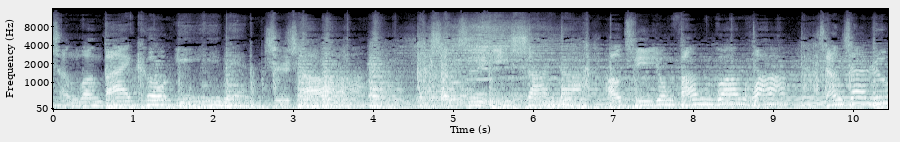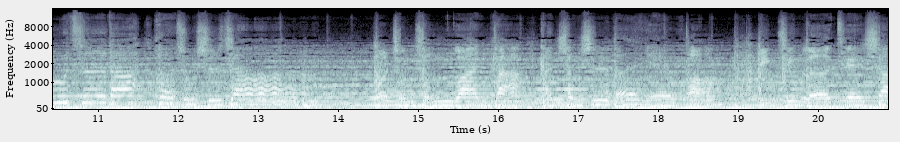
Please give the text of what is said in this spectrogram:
成王败寇一念之差。生死一刹那，豪气永放光华，江山如此大，何处是家？我匆匆观看，看盛世的烟花。赢尽了天下，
